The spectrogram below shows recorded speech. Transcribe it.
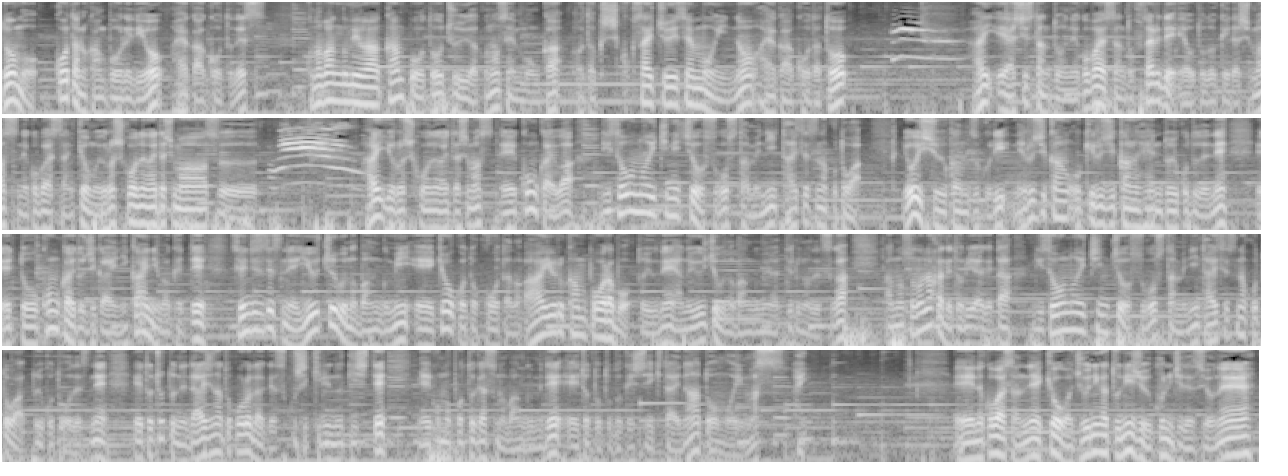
どうも、コータの漢方レディオ、早川コータです。この番組は漢方と中医学の専門家、私、国際中医専門員の早川コータと、はい、アシスタントの猫林さんと2人でお届けいたします。猫林さん、今日もよろしくお願いいたします。はい、よろしくお願いいたします。えー、今回は理想の一日を過ごすために大切なことは良い習慣づくり、寝る時間、起きる時間編ということでね、えっと、今回と次回2回に分けて、先日ですね、YouTube の番組、えー、京子とコータのああゆる漢方ラボというね、あの YouTube の番組をやってるのですが、あのその中で取り上げた理想の一日を過ごすために大切なことはということをですね、えっと、ちょっとね、大事なところだけ少し切り抜きして、え、このポッドキャストの番組で、え、ちょっとお届けしていきたいなと思います。はい。えー、猫林さんね、今日は12月29日ですよね。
